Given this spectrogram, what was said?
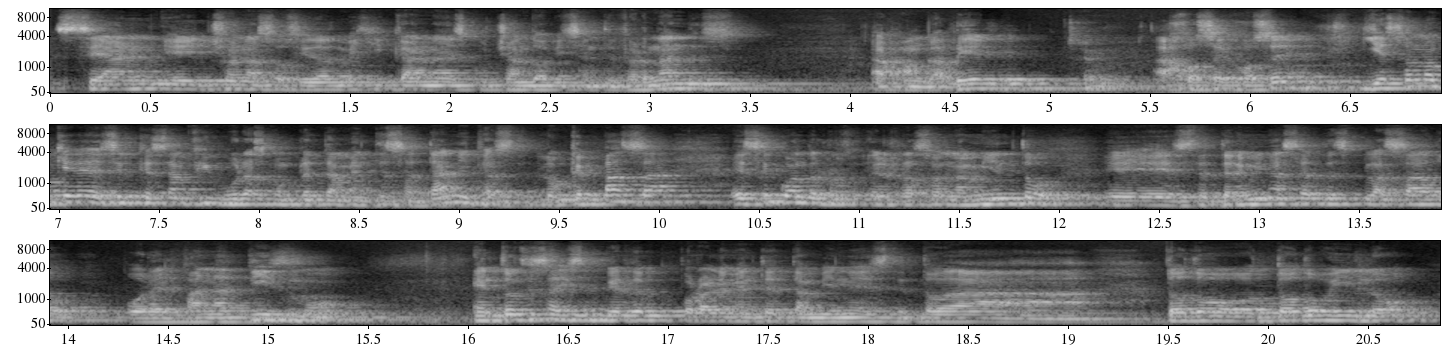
se han hecho en la sociedad mexicana escuchando a Vicente Fernández? a Juan Gabriel, a José José. Y eso no quiere decir que sean figuras completamente satánicas. Lo que pasa es que cuando el razonamiento eh, se termina a ser desplazado por el fanatismo, entonces ahí se pierde probablemente también este, toda, todo, todo hilo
